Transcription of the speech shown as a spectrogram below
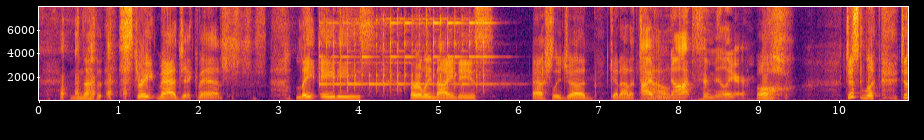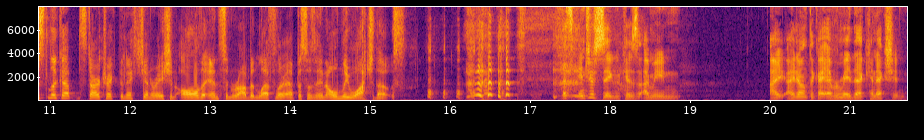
Not, straight magic, man. Late '80s, early '90s. Ashley Judd, get out of town. I'm not familiar. Oh, just look, just look up Star Trek: The Next Generation, all the Ensign Robin Lefler episodes, and only watch those. That's interesting because I mean, I I don't think I ever made that connection.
